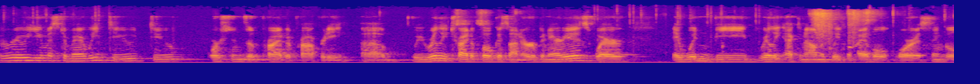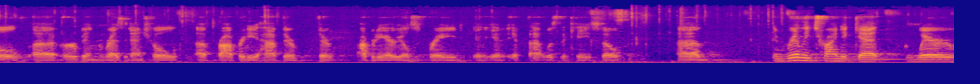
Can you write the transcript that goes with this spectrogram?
Through you, Mr. Mayor, we do do portions of private property. Um, we really try to focus on urban areas where it wouldn't be really economically viable for a single uh, urban residential uh, property to have their, their property aerial sprayed if, if that was the case. So um, and really trying to get where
